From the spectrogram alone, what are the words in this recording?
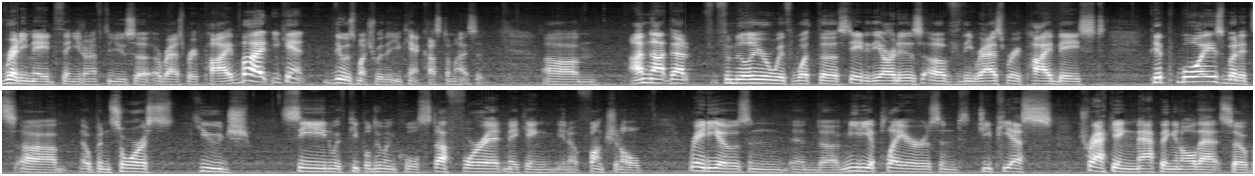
ready-made thing. You don't have to use a, a, Raspberry Pi, but you can't do as much with it. You can't customize it. Um, I'm not that familiar with what the state of the art is of the Raspberry Pi-based Pip-Boys, but it's uh, open source, huge scene with people doing cool stuff for it, making you know functional radios and, and uh, media players and GPS tracking, mapping, and all that. So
